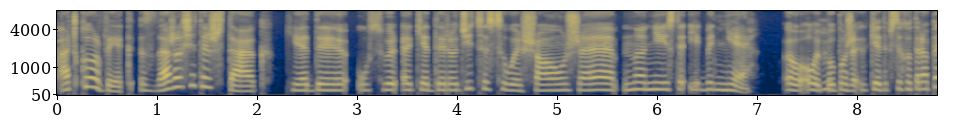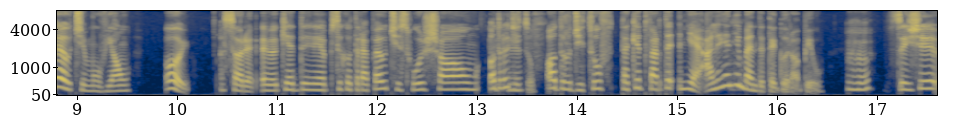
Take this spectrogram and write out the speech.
Aczkolwiek zdarza się też tak, kiedy, kiedy rodzice słyszą, że no nie jest, jakby nie. O, oj, mhm. bo Boże, kiedy psychoterapeuci mówią, oj, sorry, e, kiedy psychoterapeuci słyszą od rodziców, od rodziców takie twarde, nie, ale ja nie będę tego robił. Mhm. W sensie,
